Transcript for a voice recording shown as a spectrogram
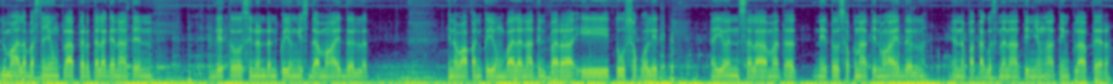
lumalabas na yung flapper talaga natin. Dito sinundan ko yung isda mga idol at hinawakan ko yung bala natin para itusok ulit. Ayun, salamat at nitusok natin mga idol. Yan, napatagos na natin yung ating flapper.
